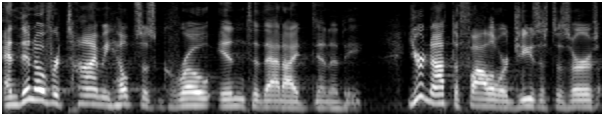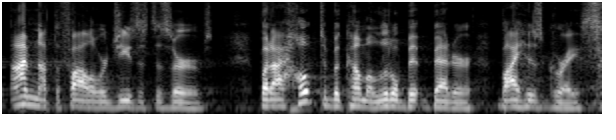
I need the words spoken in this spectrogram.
And then over time, he helps us grow into that identity. You're not the follower Jesus deserves. I'm not the follower Jesus deserves. But I hope to become a little bit better by his grace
